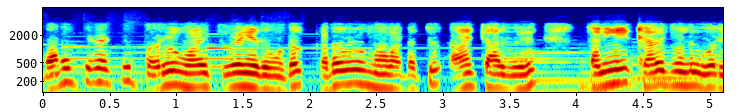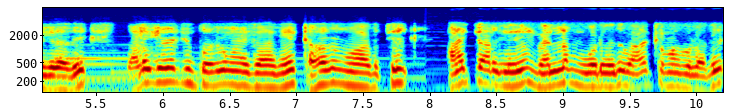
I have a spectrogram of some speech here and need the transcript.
வடகிழக்கு பருவமழை துவங்கியது முதல் கடலூர் மாவட்டத்தில் அனைத்தாறுகளில் தண்ணீர் கரை ஓடுகிறது. வடகிழக்கு பருவமழை காலங்களில் கடலூர் மாவட்டத்தில் அனைத்தாறுகளிலும் வெள்ளம் ஓடுவது வழக்கமாக உள்ளது.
